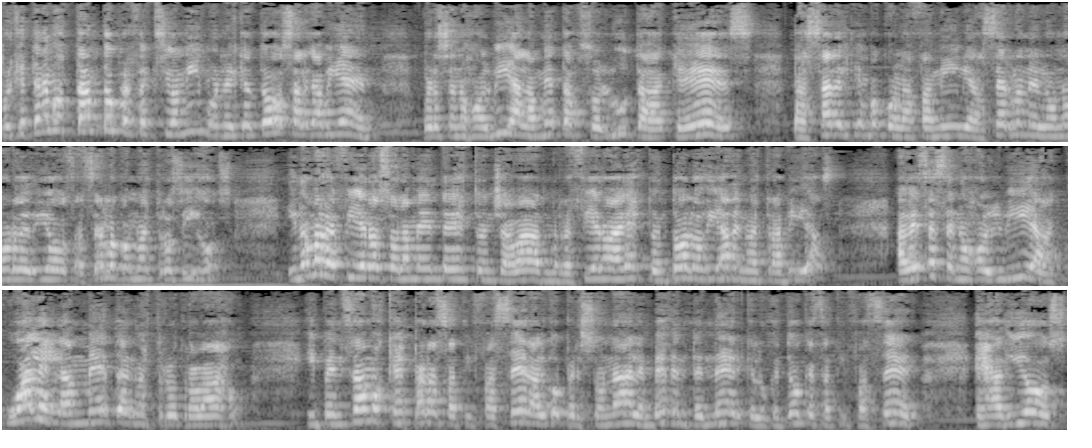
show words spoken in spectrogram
porque tenemos tanto perfeccionismo en el que todo salga bien, pero se nos olvida la meta absoluta que es pasar el tiempo con la familia, hacerlo en el honor de Dios, hacerlo con nuestros hijos. Y no me refiero solamente a esto en Shabbat, me refiero a esto en todos los días de nuestras vidas a veces se nos olvida cuál es la meta de nuestro trabajo y pensamos que es para satisfacer algo personal en vez de entender que lo que tengo que satisfacer es a Dios,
